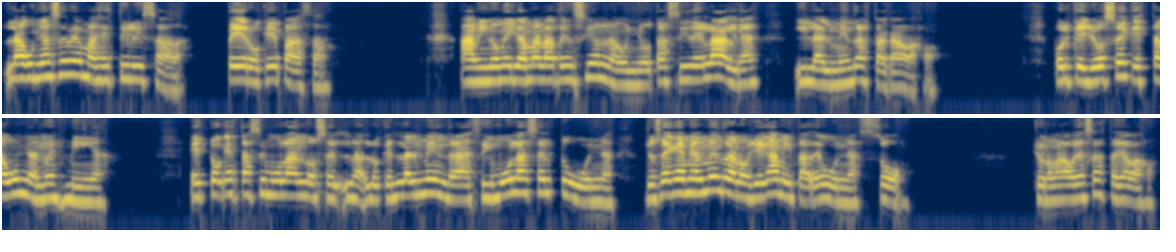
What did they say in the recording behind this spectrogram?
la uña se ve más estilizada. Pero ¿qué pasa? A mí no me llama la atención la uñota así de larga y la almendra está acá abajo. Porque yo sé que esta uña no es mía. Esto que está simulando lo que es la almendra simula ser tu uña. Yo sé que mi almendra no llega a mitad de uña. So, yo no me la voy a hacer hasta allá abajo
